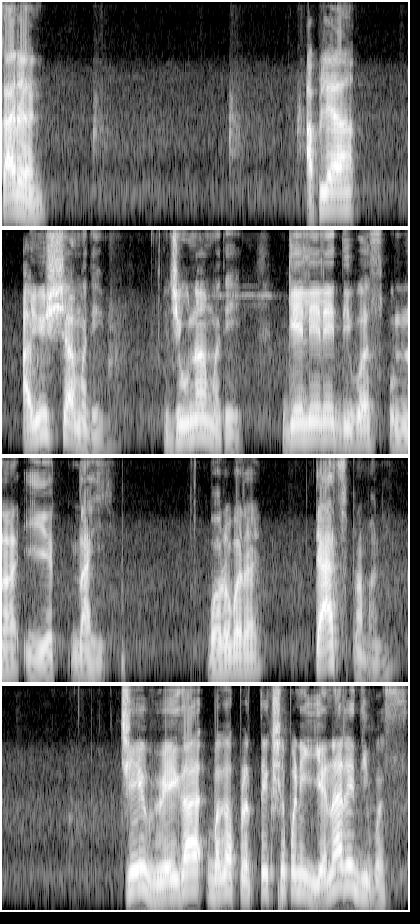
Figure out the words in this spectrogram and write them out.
कारण आपल्या आयुष्यामध्ये जीवनामध्ये गेलेले दिवस पुन्हा येत नाही. बरोबर आहे? त्याचप्रमाणे जे वेगा बघा प्रत्यक्षपणे येणारे दिवस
